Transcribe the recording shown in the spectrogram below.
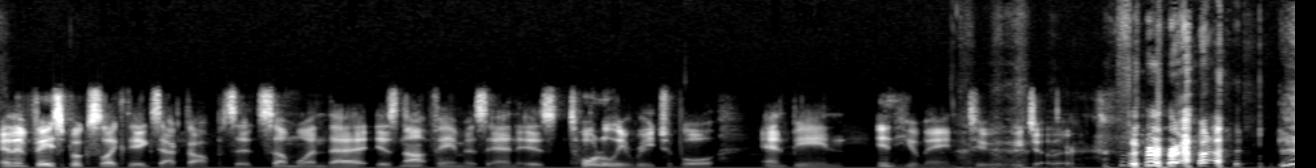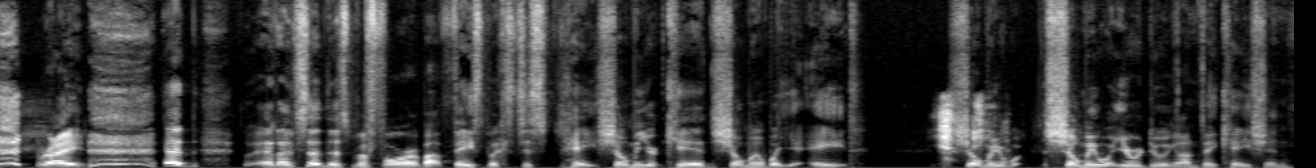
And then Facebook's like the exact opposite someone that is not famous and is totally reachable and being inhumane to each other. right. And and I've said this before about Facebook. It's just hey, show me your kids, show me what you ate. Show me show me what you were doing on vacation.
